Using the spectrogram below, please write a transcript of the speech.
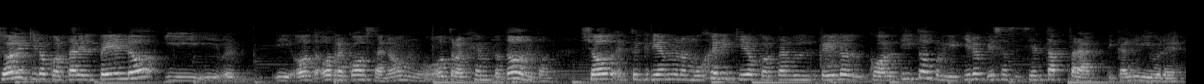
yo le quiero cortar el pelo y, y- y ot- otra cosa, ¿no? Un- otro ejemplo tonto. Yo estoy criando una mujer y quiero cortarle el pelo cortito porque quiero que ella se sienta práctica, libre.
